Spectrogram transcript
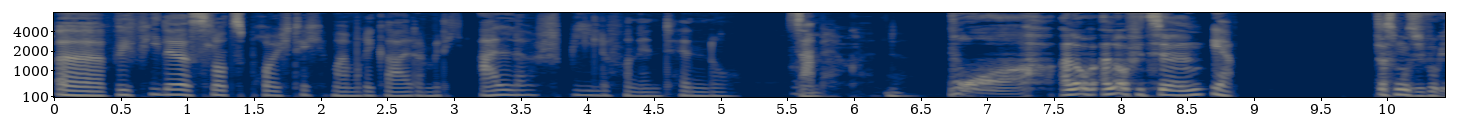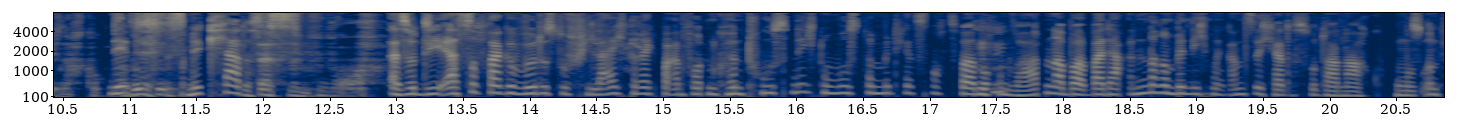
Äh, wie viele Slots bräuchte ich in meinem Regal, damit ich alle Spiele von Nintendo könnte? Boah, alle, alle offiziellen. Ja. Das muss ich wirklich nachgucken. Nee, das Ansonsten- ist mir klar. Das, das ist, boah. also die erste Frage würdest du vielleicht direkt beantworten können, tu es nicht, du musst damit jetzt noch zwei Wochen warten, aber bei der anderen bin ich mir ganz sicher, dass du da nachgucken musst. Und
